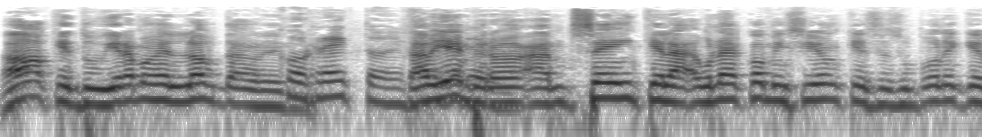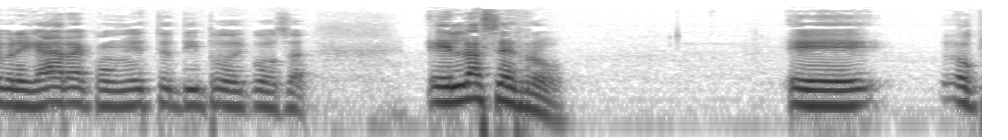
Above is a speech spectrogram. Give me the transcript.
Ah, que tuviéramos el lockdown. en- Correcto, Está bien, pero I'm saying que la- una comisión que se supone que bregara con este tipo de cosas, él la cerró. Eh, ok,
